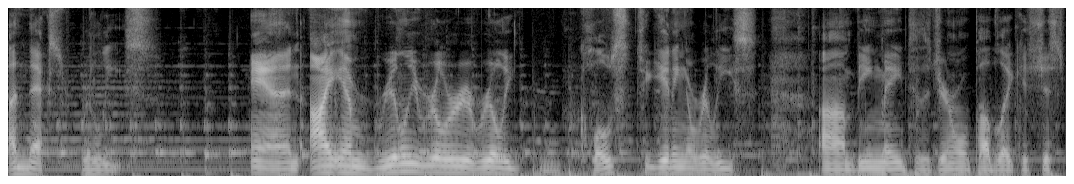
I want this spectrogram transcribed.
a next release. And I am really, really, really close to getting a release um, being made to the general public. It's just,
